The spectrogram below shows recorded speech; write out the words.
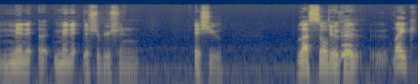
minute uh, minute distribution issue. Less so Do they? because, like,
